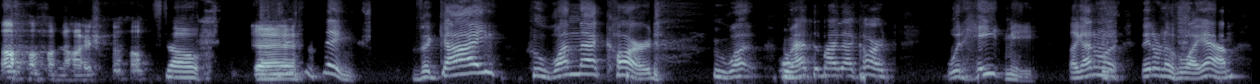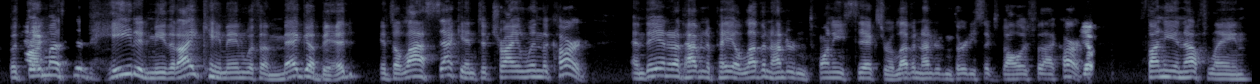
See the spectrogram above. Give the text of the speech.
Oh no. so yeah. here's the thing. The guy who won that card, who what who had to buy that card, would hate me. Like I don't know, they don't know who I am, but they must have hated me that I came in with a mega bid at the last second to try and win the card. And they ended up having to pay eleven hundred and twenty-six or eleven hundred and thirty-six dollars for that card. Yep. Funny enough, Laine,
